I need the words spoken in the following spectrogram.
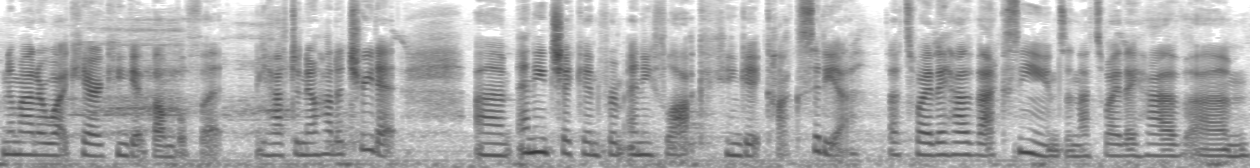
no matter what care, can get bumblefoot. You have to know how to treat it. Um, any chicken from any flock can get coccidia. That's why they have vaccines and that's why they have um,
